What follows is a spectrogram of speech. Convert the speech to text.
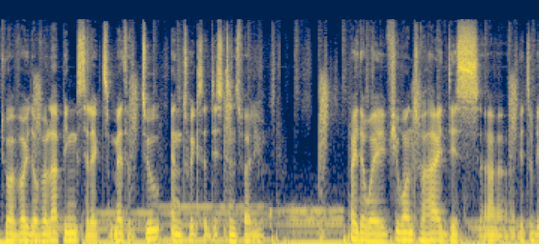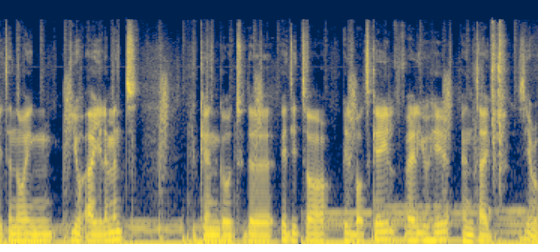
To avoid overlapping, select method 2 and tweak the distance value. By the way, if you want to hide this uh, little bit annoying UI element, you can go to the editor billboard scale value here and type 0.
